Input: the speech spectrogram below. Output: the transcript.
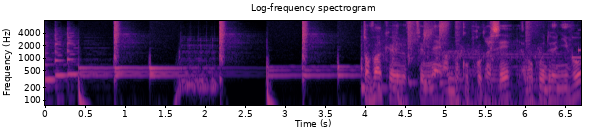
On voit que le foot féminin a beaucoup progressé, il y a beaucoup de niveaux.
